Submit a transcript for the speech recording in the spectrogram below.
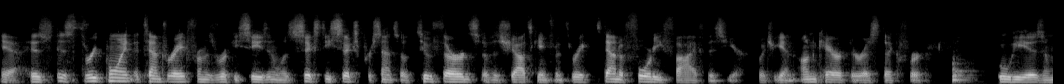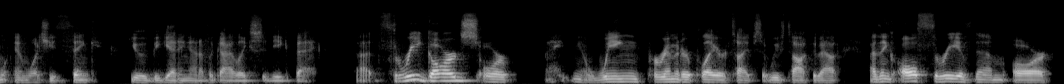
Yeah, his his three point attempt rate from his rookie season was 66%. So two thirds of his shots came from three. It's down to 45 this year, which again, uncharacteristic for who he is and, and what you think you would be getting out of a guy like Saddiq Bey. Uh, three guards or you know wing perimeter player types that we've talked about. I think all three of them are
